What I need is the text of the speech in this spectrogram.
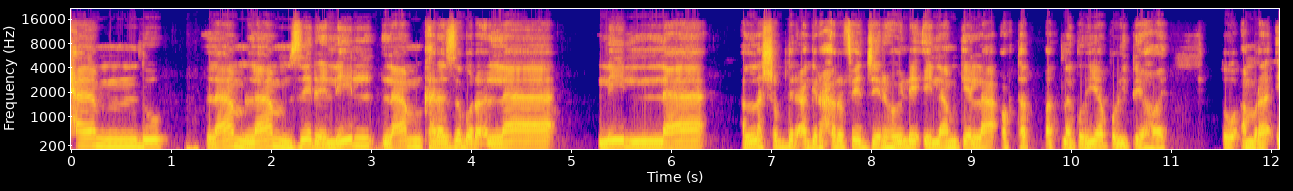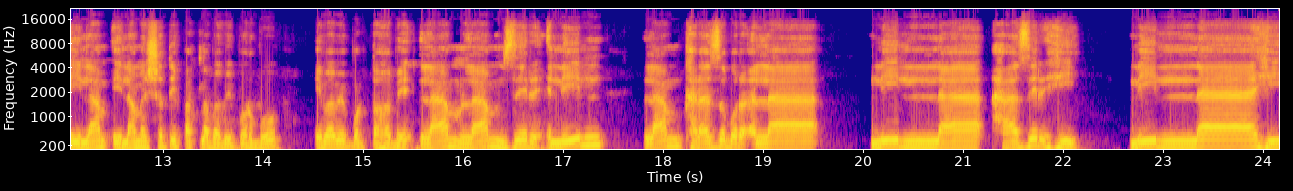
হামদু লাম লাম জের লিল, লাম খারা জবর লা লিল্লা আল্লাহ শব্দের আগের হরফে জের হইলে এই লামকে লা অর্থাৎ পাতলা করিয়া পড়িতে হয়। তো আমরা এই লাম, এই লামের সাথে পাতলাভাবে পড়ব। এভাবে পড়তে হবে। লাম লাম জের লিল, লাম খারা জবর লা। লিল্লা হাজির হি লিল্লাহি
